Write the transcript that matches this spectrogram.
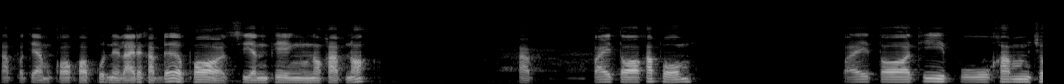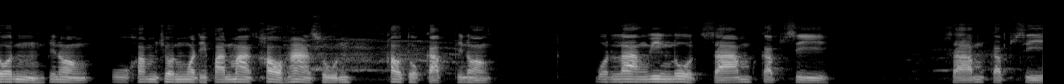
ครับประเตรียมขอขอบคุณในหลายนะครับ เด้อพ่อเซียนเพลงเนาะครับเนาะครับ ไปต่อครับผม ไปต่อที่ปูคำชนพี่น้อง ปูคำชนงวดที่ผ่านมาเข้าห้าศูนย์เข้าตัวกลับพี่น้อง บนล่างวิ่งรูดสามกับสี่สามกับสี่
